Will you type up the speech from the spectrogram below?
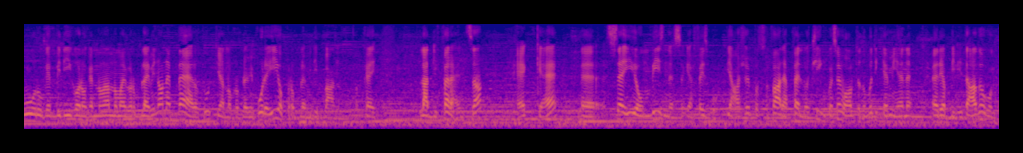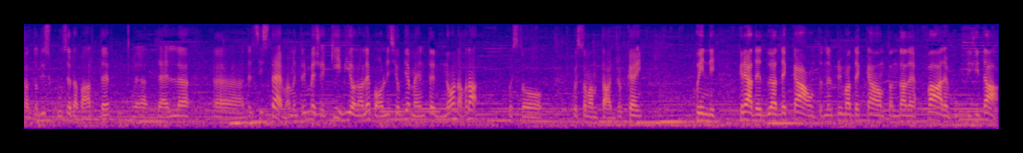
guru che vi dicono che non hanno mai problemi. Non è vero, tutti hanno problemi, pure io ho problemi di ban, ok? La differenza è che eh, se io ho un business che a Facebook piace posso fare appello 5-6 volte, dopodiché mi viene riabilitato con tanto di scuse da parte eh, del, eh, del, sistema, mentre invece chi viola le policy ovviamente non avrà questo, questo vantaggio, ok? Quindi create due ad account, nel primo ad account andate a fare pubblicità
